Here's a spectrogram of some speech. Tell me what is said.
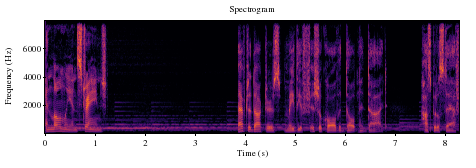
and lonely and strange. After doctors made the official call that Dalton had died, hospital staff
